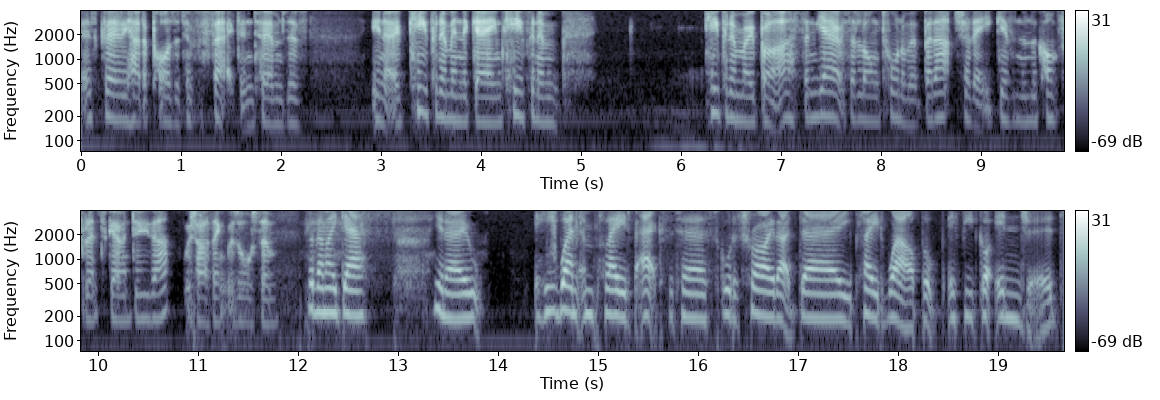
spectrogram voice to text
has clearly had a positive effect in terms of you know, keeping him in the game, keeping him keeping him robust. And yeah, it's a long tournament, but actually giving them the confidence to go and do that, which I think was awesome. But then I guess, you know, he went and played for Exeter, scored a try that day, played well. But if he'd got injured,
